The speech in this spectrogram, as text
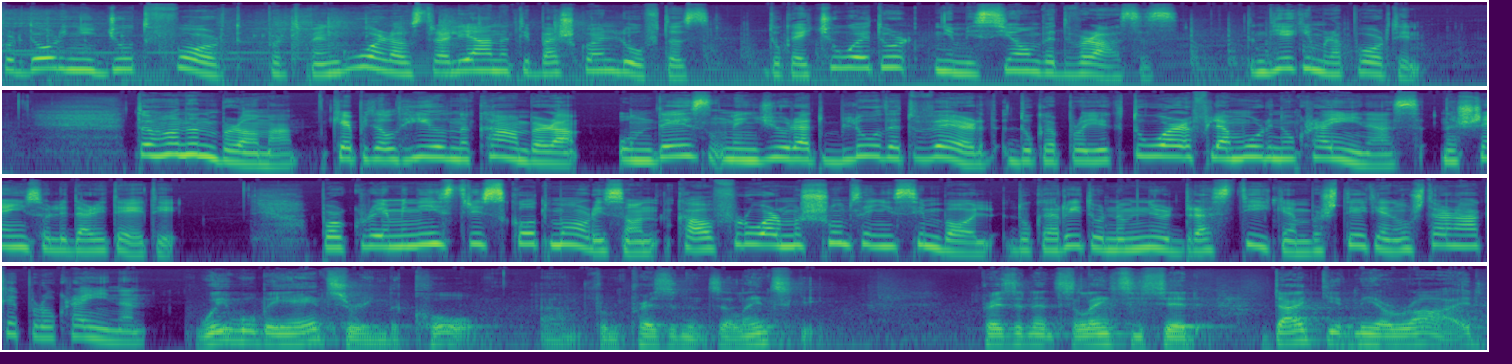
përdori një gjuhë të fortë për të penguar australianët i bashkojnë luftës, duke quajtur një mision vetëvrasës. Të ndjekim raportin. Të hënën mbrëma, Capitol Hill në Canberra u ndez me ngjyrat blu dhe të verdhë, duke projektuar flamurin ukrainas në shenjë solidariteti. Por kryeministri Scott Morrison ka ofruar më shumë se një simbol, duke rritur në mënyrë drastike mbështetjen ushtarake për Ukrainën. We will be answering the call um, from President Zelensky. President Zelensky said, "Don't give me a ride,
